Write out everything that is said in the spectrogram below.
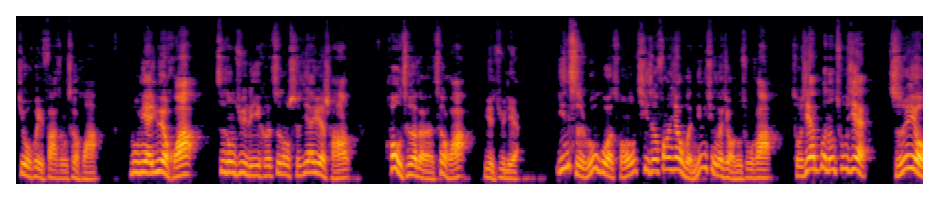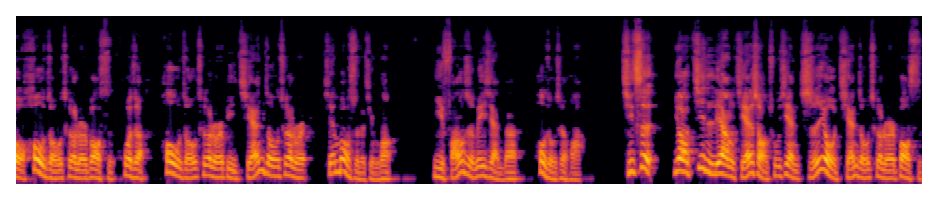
就会发生侧滑。路面越滑，制动距离和制动时间越长，后侧的侧滑越剧烈。因此，如果从汽车方向稳定性的角度出发，首先不能出现只有后轴车轮抱死或者后轴车轮比前轴车轮先抱死的情况，以防止危险的后轴侧滑。其次，要尽量减少出现只有前轴车轮抱死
